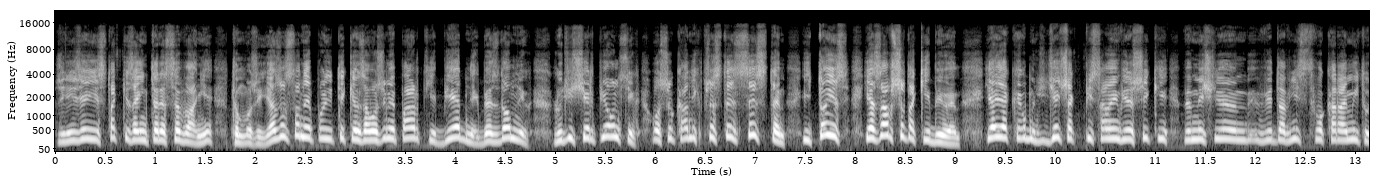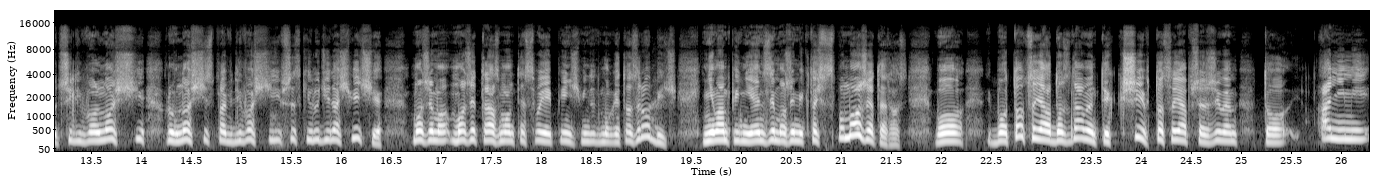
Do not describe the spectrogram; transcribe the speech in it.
że jeżeli jest takie zainteresowanie, to może ja zostanę politykiem, założymy partię biednych, bezdomnych, ludzi cierpiących, oszukanych przez ten system. I to jest, ja zawsze taki byłem. Ja jako dzieciak pisałem wierszyki, wymyśliłem wydawnictwo Karamitu, czyli wolności, równości, sprawiedliwości wszystkich ludzi na świecie. Może, mo- może teraz mam te swoje 5 minut, mogę to zrobić. Nie mam pieniędzy, może mi ktoś wspomoże teraz, bo, bo to, co ja doznałem, tych krzywd, to, co ja przeżyłem, to ani mi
